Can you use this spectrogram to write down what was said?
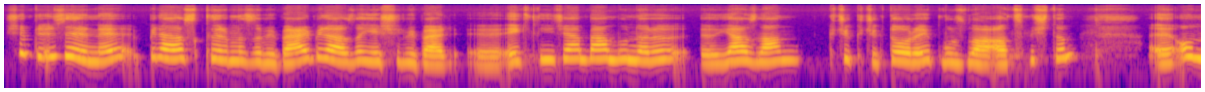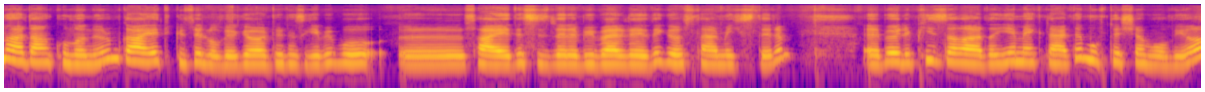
Şimdi üzerine biraz kırmızı biber, biraz da yeşil biber e, ekleyeceğim. Ben bunları e, yazdan küçük küçük doğrayıp buzluğa atmıştım. E, onlardan kullanıyorum. Gayet güzel oluyor. Gördüğünüz gibi bu e, sayede sizlere biberleri de göstermek isterim. E, böyle pizzalarda, yemeklerde muhteşem oluyor.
